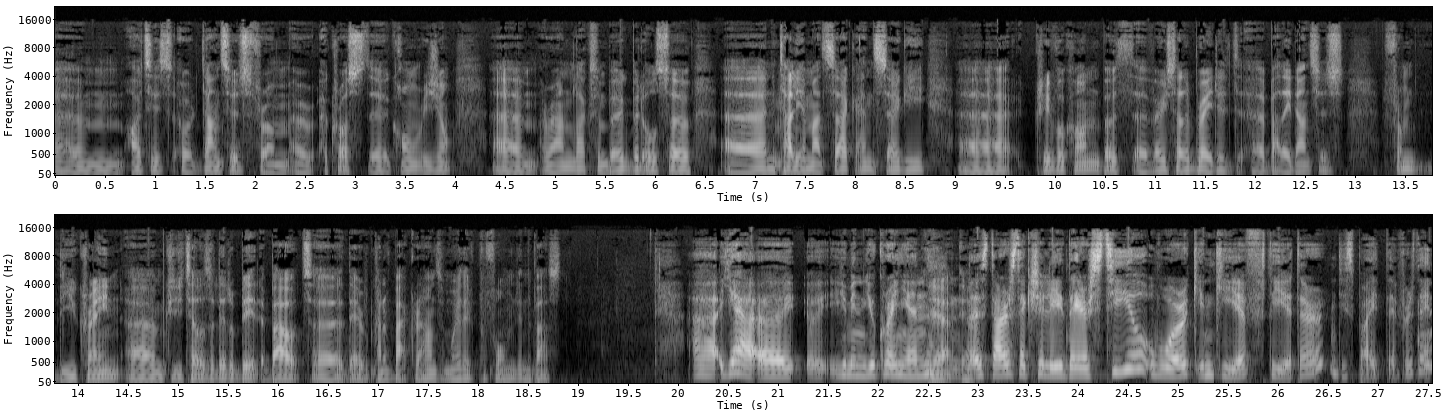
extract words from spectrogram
um, artists or dancers from uh, across the Grand Region um, around Luxembourg, but also uh, Natalia Matsak and Sergei uh, Krivokon, both uh, very celebrated uh, ballet dancers from the Ukraine. Um, could you tell us a little bit about uh, their kind of backgrounds and where they've performed in the past? Uh, yeah, uh, you mean Ukrainian yeah, yeah. stars? Actually, they still work in Kiev theater despite everything,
